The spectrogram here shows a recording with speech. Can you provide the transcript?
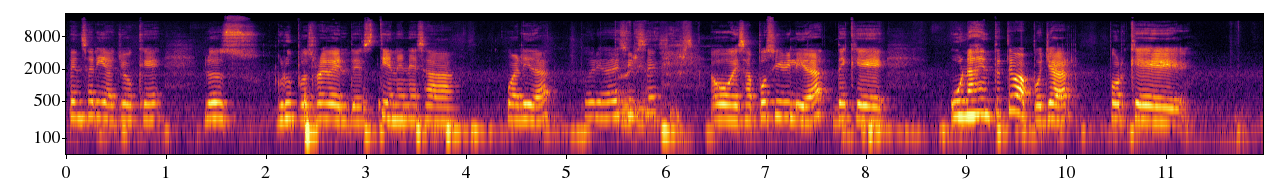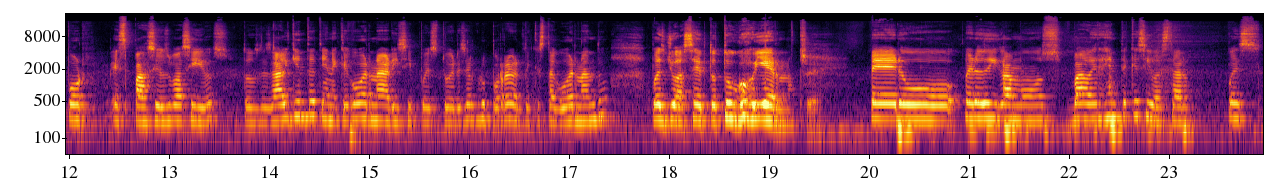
pensaría yo que los grupos rebeldes tienen esa cualidad podría decirse, o esa posibilidad de que una gente te va a apoyar porque por espacios vacíos. Entonces alguien te tiene que gobernar y si pues tú eres el grupo rebelde que está gobernando, pues yo acepto tu gobierno. Pero, pero digamos, va a haber gente que sí va a estar pues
